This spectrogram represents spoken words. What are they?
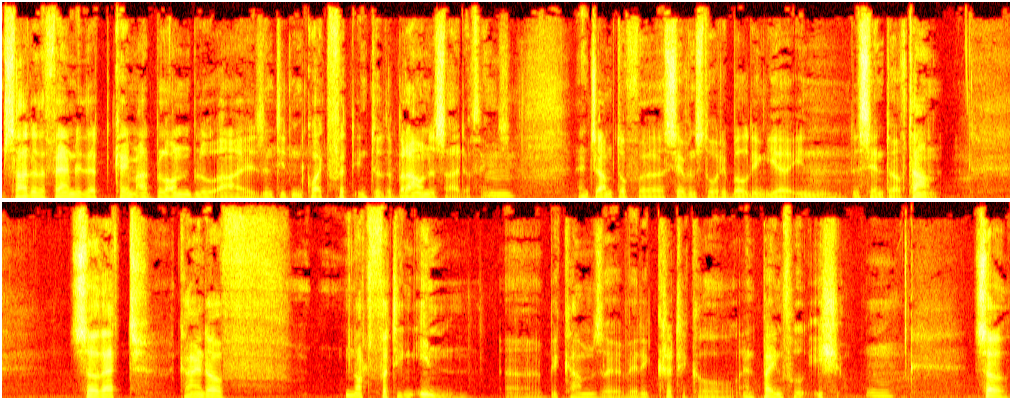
side of the family that came out blonde, blue eyes, and didn't quite fit into the browner side of things, and jumped off a seven-story building here in the center of town. So that kind of not fitting in uh, becomes a very critical and painful issue. So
